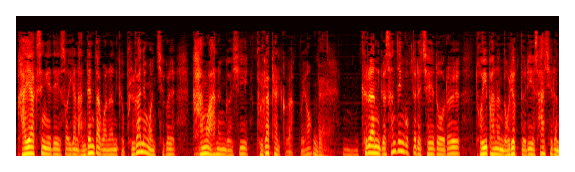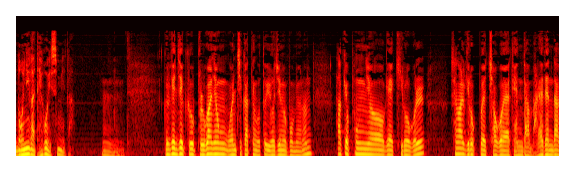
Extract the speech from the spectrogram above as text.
가해 학생에 대해서 이건 안 된다고 하는 그 불가능 원칙을 강화하는 것이 불가피할 것 같고요. 네. 음, 그러한 그 선진국들의 제도를 도입하는 노력들이 사실은 논의가 되고 있습니다. 음. 그러니까 이제 그 불관용 원칙 같은 것도 요즘에 보면은 학교 폭력의 기록을 생활기록부에 적어야 된다, 말아야 된다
